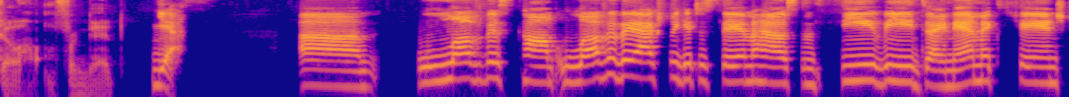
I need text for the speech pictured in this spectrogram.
go home for good. Yes. Um, love this comp. Love that they actually get to stay in the house and see the dynamics change.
